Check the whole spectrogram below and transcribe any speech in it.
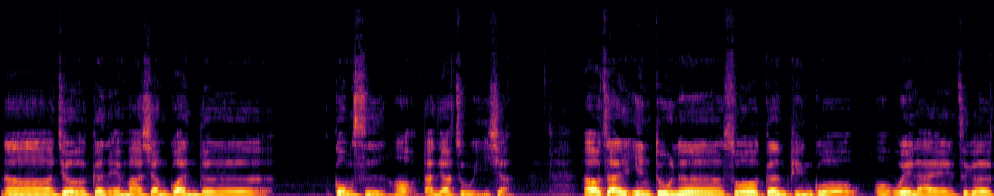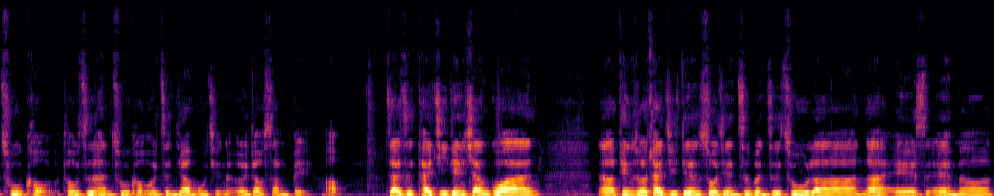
那就跟 MR 相关的公司哈，大家注意一下。好，在印度呢，说跟苹果哦，未来这个出口投资和出口会增加目前的二到三倍。好，再是台积电相关。那听说台积电缩减资本支出了，那 ASM 呢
